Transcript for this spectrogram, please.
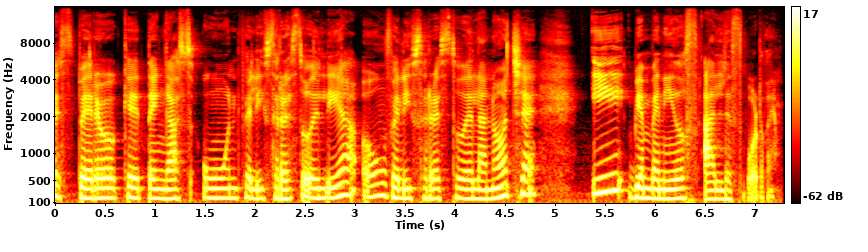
Espero que tengas un feliz resto del día o un feliz resto de la noche y bienvenidos al desborde.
